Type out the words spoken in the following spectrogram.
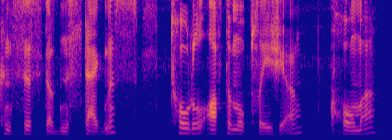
consist of nystagmus, total ophthalmoplegia, coma,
